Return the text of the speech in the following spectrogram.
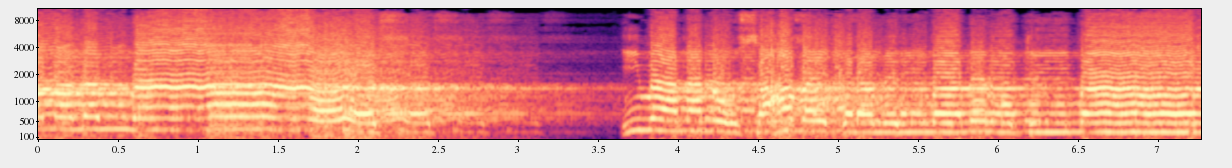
আমানান ইমান আনো সাহাবায়ে কেরামের ইমানের মতো ইমান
